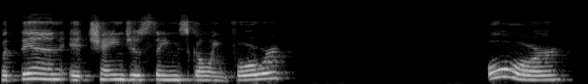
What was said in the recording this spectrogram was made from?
But then it changes things going forward? Or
